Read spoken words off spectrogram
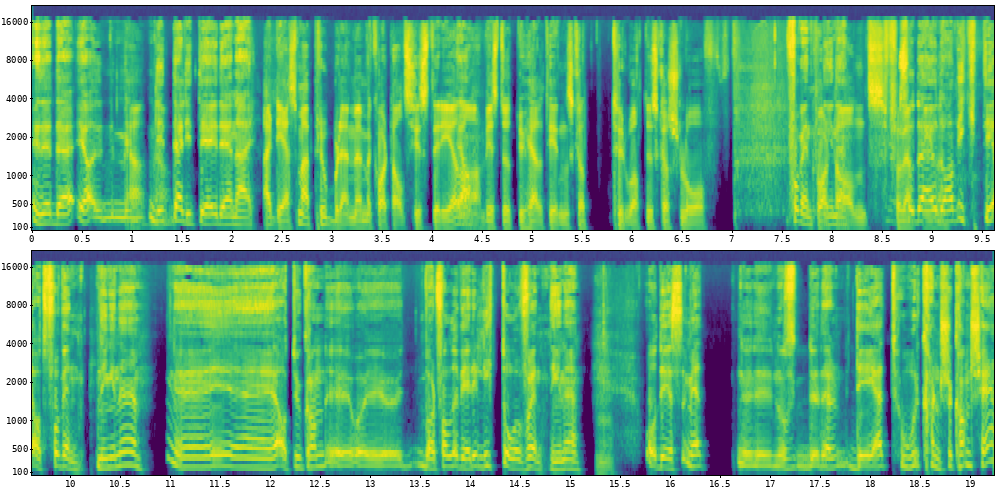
Det, det, ja, Ja, ja. det er litt det ideen er. er det som er problemet med kvartalshysteriet. da. Hvis du, du hele tiden skal tro at du skal slå Forventningene. kvartalens Så det er jo da viktig at forventningene eh, At du kan eh, i hvert fall levere litt over forventningene. Mm. Og det som jeg det, det jeg tror kanskje kan skje,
